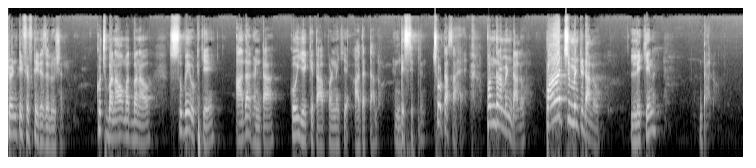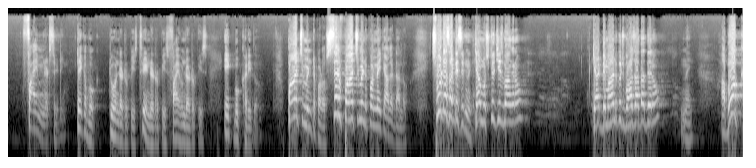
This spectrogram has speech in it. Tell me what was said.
ट्वेंटी फिफ्टी रेजोल्यूशन कुछ बनाओ मत बनाओ। सुबह उठ के आधा घंटा कोई एक किताब पढ़ने की आदत डालो डिसिप्लिन छोटा सा है। पंद्रह मिनट डालो, पाँच मिनट डालो, लेकिन डालो। Five minutes reading take a book two hundred rupees three hundred rupees five hundred rupees एक बुक खरीदो। पाँच मिनट पढ़ो, सिर्फ़ पाँच मिनट पढ़ने की आदत डालो। छोटा सा डिसिप्लिन क्या मुश्किल चीज़ मांग रहा हूँ? क्या डिमांड कुछ बहुत ज़्यादा दे रहा हूँ? नहीं। A book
